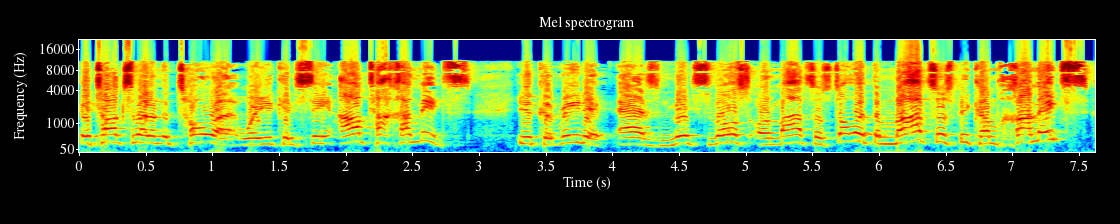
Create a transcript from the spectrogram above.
It talks about in the Torah where you can see al tachamitz. You could read it as mitzvos or matzos. Don't let the matzos become chametz.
